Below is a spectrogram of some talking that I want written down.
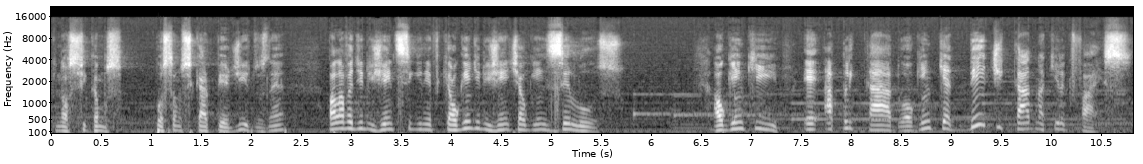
que nós ficamos, possamos ficar perdidos, né? A palavra diligente significa alguém diligente é alguém zeloso, alguém que é aplicado, alguém que é dedicado naquilo que faz.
